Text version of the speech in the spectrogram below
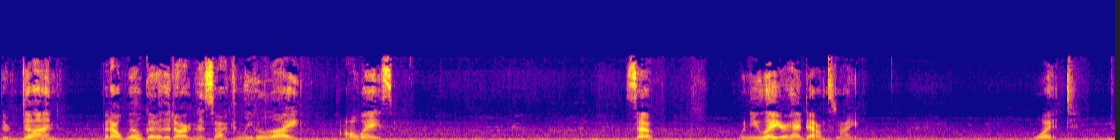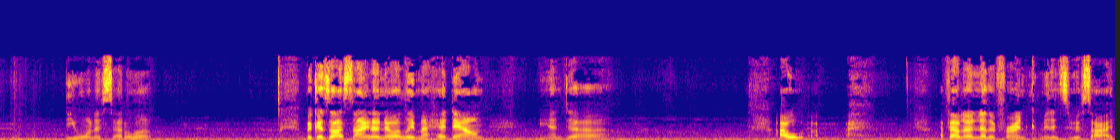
They're done. But I will go to the darkness so I can lead a light. Always. So, when you lay your head down tonight, what do you want to settle up? Because last night I know I laid my head down and uh, I, I found out another friend committed suicide.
